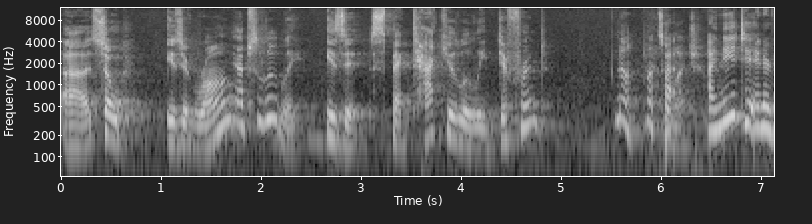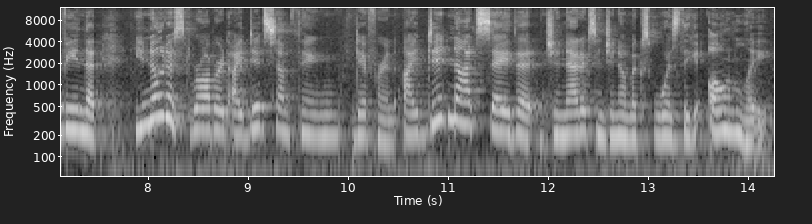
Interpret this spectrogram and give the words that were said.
Uh, so, is it wrong? Absolutely. Is it spectacularly different? No, not so I- much. I need to intervene that you noticed, Robert, I did something different. I did not say that genetics and genomics was the only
